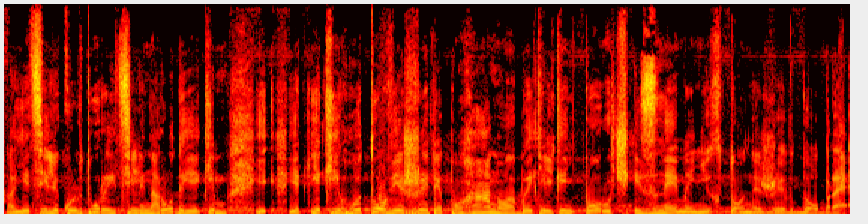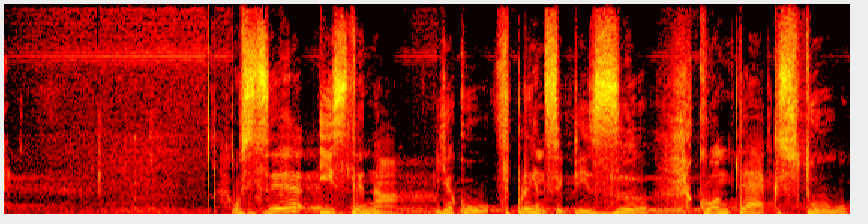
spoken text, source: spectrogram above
А є цілі культури і цілі народи, яким, і- які готові жити погано, аби тільки поруч із ними ніхто не жив добре. Ось це істина, яку в принципі з контексту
